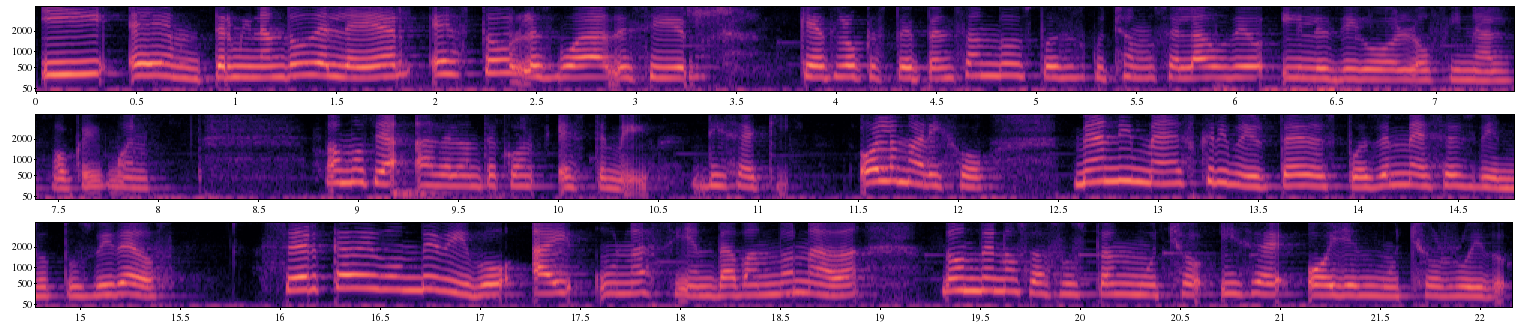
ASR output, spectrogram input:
Y em, terminando de leer esto, les voy a decir qué es lo que estoy pensando. Después escuchamos el audio y les digo lo final, ¿ok? Bueno, vamos ya adelante con este mail. Dice aquí, Hola Marijo, me animé a escribirte después de meses viendo tus videos. Cerca de donde vivo hay una hacienda abandonada donde nos asustan mucho y se oyen mucho ruido.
